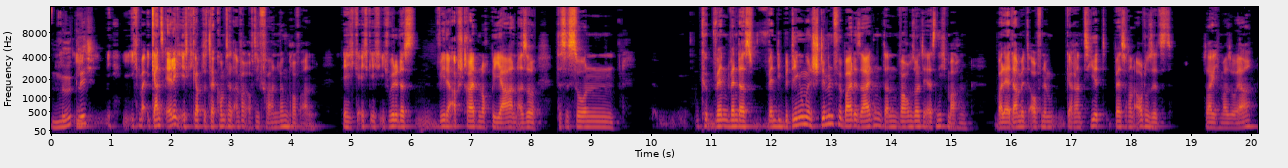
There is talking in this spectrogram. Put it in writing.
möglich? Ich, ich ganz ehrlich, ich glaube, da kommt es halt einfach auf die Verhandlungen drauf an. Ich, ich, ich, ich würde das weder abstreiten noch bejahen. Also, das ist so ein, wenn, wenn das, wenn die Bedingungen stimmen für beide Seiten, dann warum sollte er es nicht machen? Weil er damit auf einem garantiert besseren Auto sitzt. Sage ich mal so, ja.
